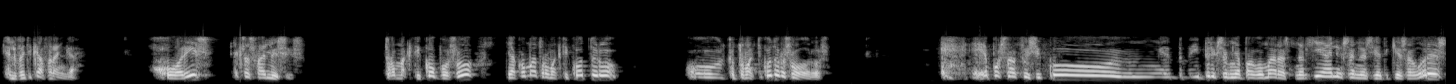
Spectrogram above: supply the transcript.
ελβετικά φράγκα. Χωρίς εξασφαλίσεις. Τρομακτικό ποσό και ακόμα τρομακτικότερο ο, το τρομακτικότερος όρος. Ε, Όπω ήταν φυσικό, υπήρξε μια παγωμάρα στην αρχή, άνοιξαν οι ασιατικές αγορές.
